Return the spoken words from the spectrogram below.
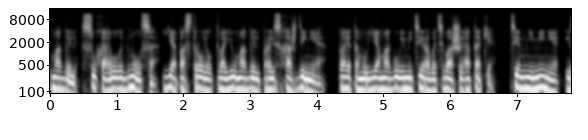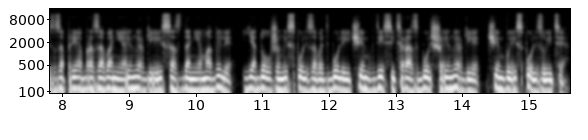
Модель сухо улыбнулся. Я построил твою модель происхождения, поэтому я могу имитировать ваши атаки. Тем не менее, из-за преобразования энергии и создания модели, я должен использовать более чем в 10 раз больше энергии, чем вы используете.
